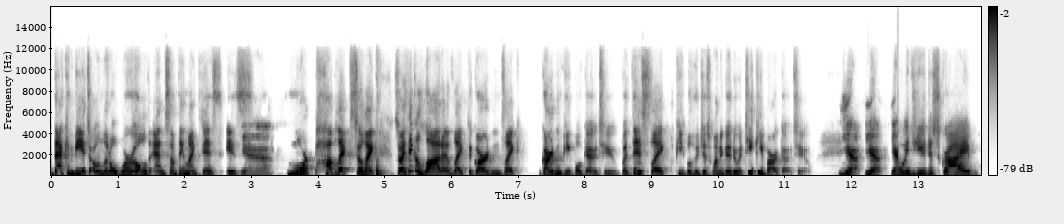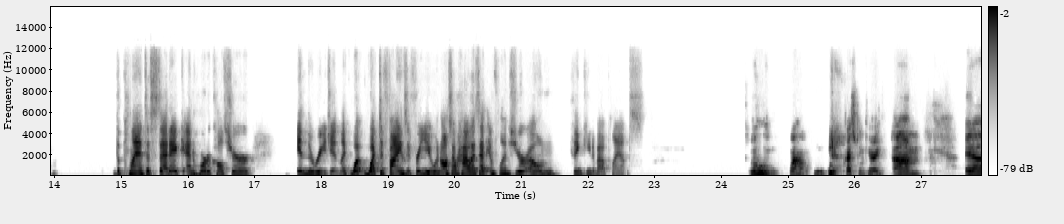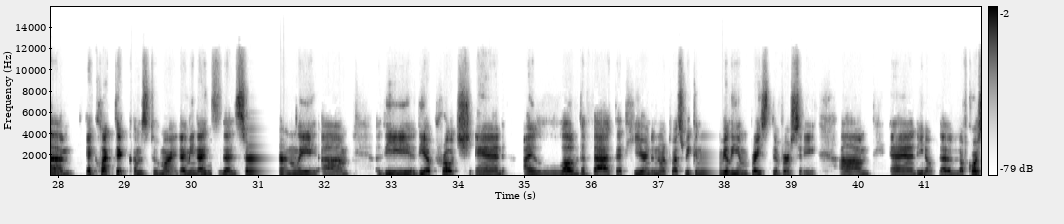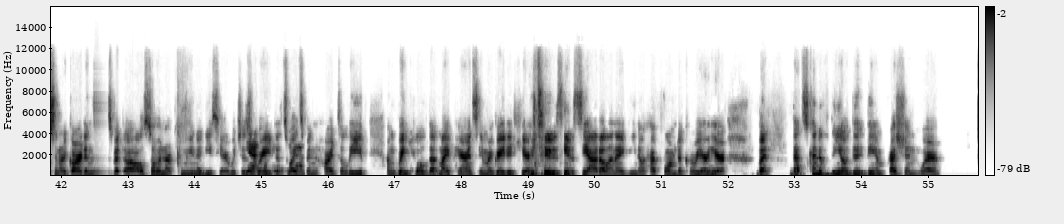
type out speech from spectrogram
that can be its own little world and something like this is yeah more public so like so i think a lot of like the gardens like garden people go to but this like people who just want to go to a tiki bar go to yeah yeah yeah how would you describe the plant aesthetic and horticulture in the region like what what defines it for you and also how has that influenced your own thinking about plants Ooh, wow. Good question, Carrie. Um, um, eclectic comes to mind. I mean, that's mm-hmm. that's certainly um, the the approach, and I love the fact that here in the Northwest we can really embrace diversity, um, and you know, uh, of course, in our gardens, but uh, also in our communities here, which is yeah, great. That's why yeah. it's been hard to leave. I'm grateful that my parents immigrated here to you know Seattle, and I you know have formed a career here. But that's kind of you know the the impression where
